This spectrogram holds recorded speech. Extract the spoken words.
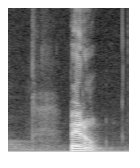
Pero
